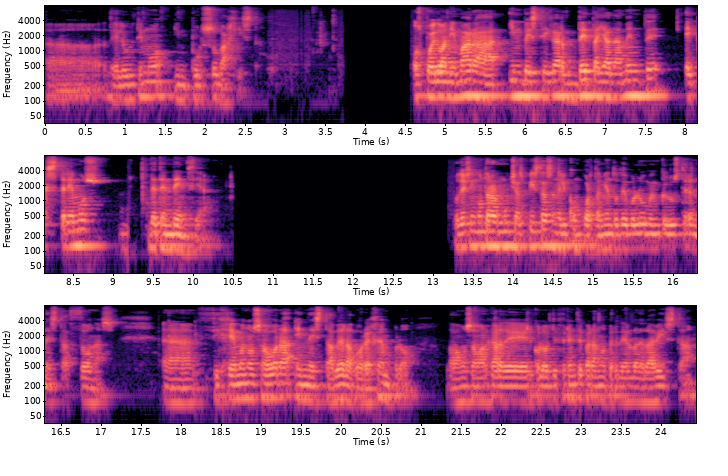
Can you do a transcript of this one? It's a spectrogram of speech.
ah, del último impulso bajista. Os puedo animar a investigar detalladamente extremos de tendencia. Podéis encontrar muchas pistas en el comportamiento de volumen clúster en estas zonas. Ah, fijémonos ahora en esta vela, por ejemplo. La vamos a marcar del color diferente para no perderla de la vista.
